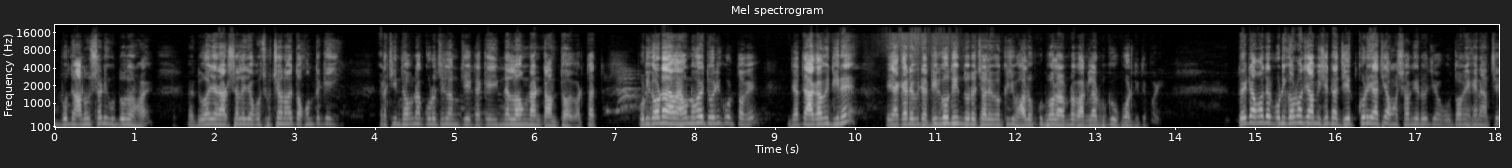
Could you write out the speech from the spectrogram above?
উদ্বোধন, আনুষ্ঠানিক উদ্বোধন হয়। দু হাজার আট সালে যখন সূচনা হয়, তখন থেকেই একটা চিন্তাভাবনা করেছিলাম যে এটাকে ইন দ্য লং রান টানতে হবে। অর্থাৎ পরিকাঠামো এমনভাবে তৈরি করতে হবে যাতে আগামী দিনে এই একাডেমিটা দীর্ঘদিন ধরে চলে এবং কিছু ভালো ফুটবল আমরা বাংলার বুকে উপহার দিতে পারি। তো এটা আমাদের পরিকল্পনা যে আমি সেটা জেদ করেই আছি, আমার সঙ্গে রয়েছে গৌতম এখানে আছে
